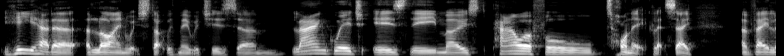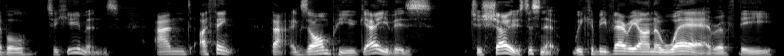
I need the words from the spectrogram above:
he had a, a line which stuck with me, which is um, language is the most powerful tonic, let's say, available to humans. And I think that example you gave is just shows, doesn't it? We can be very unaware of the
